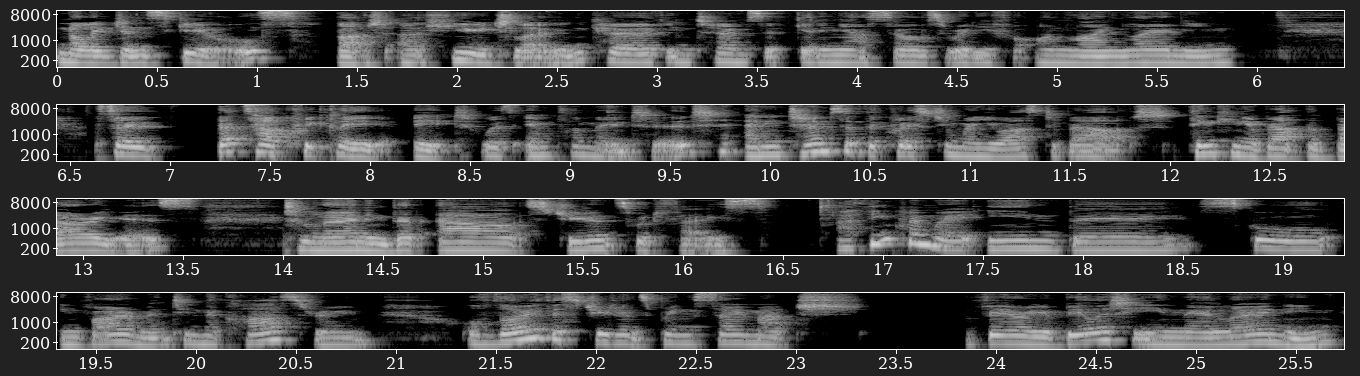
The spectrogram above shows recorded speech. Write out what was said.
knowledge and skills, but a huge learning curve in terms of getting ourselves ready for online learning. So that's how quickly it was implemented. And in terms of the question where you asked about thinking about the barriers to learning that our students would face, I think when we're in the school environment, in the classroom, although the students bring so much variability in their learning,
